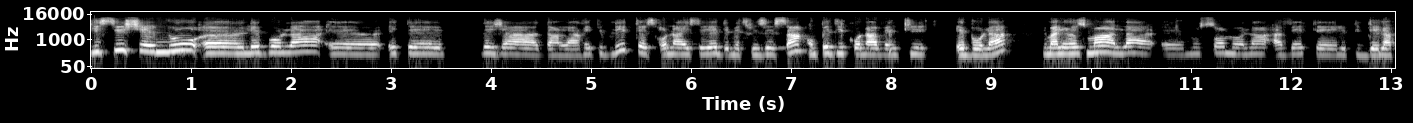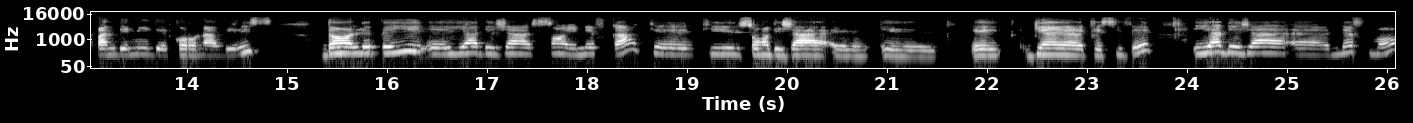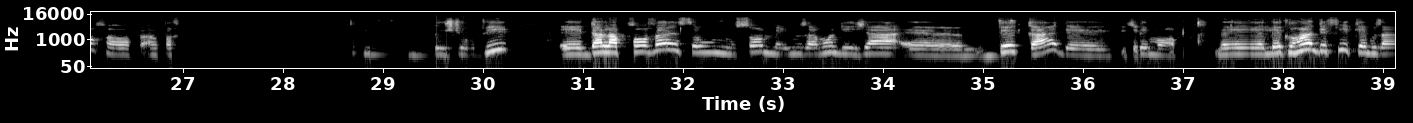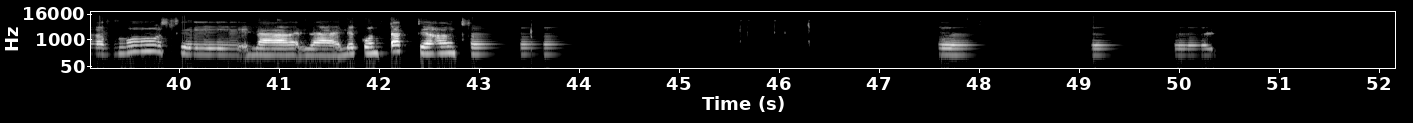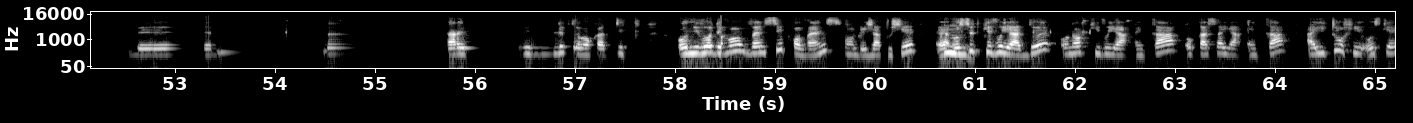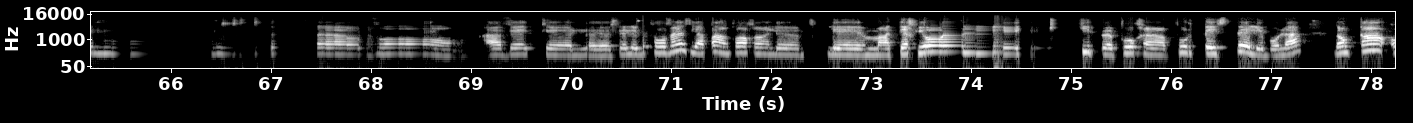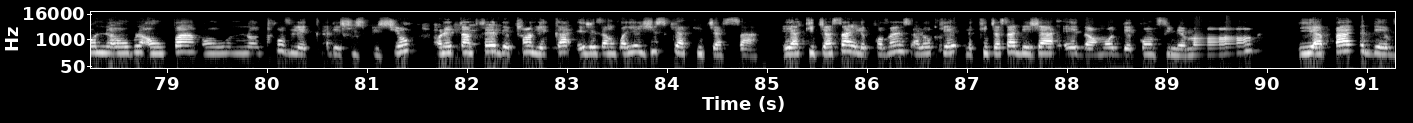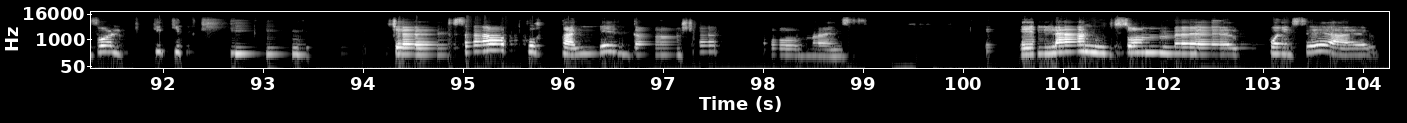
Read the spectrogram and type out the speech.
ici, chez nous, euh, l'Ebola euh, était déjà dans la République. On a essayé de maîtriser ça. On peut dire qu'on a vaincu Ebola. Mais malheureusement, là, euh, nous sommes là avec de la pandémie de coronavirus. Dans le pays, il y a déjà 109 cas qui, qui sont déjà bien précisés. Il y a déjà 9 morts d'aujourd'hui. Dans la province où nous sommes, nous avons déjà euh, deux cas de, morts. Mais le grand défi que nous avons, c'est le contact entre euh, la République démocratique au niveau des 26 provinces sont déjà touchées. Mm. Au sud Kivu, il y a deux. Au nord Kivu, il y a un cas. Au Kassa, il y a un cas. À Ituri, aussi, nous avons avec euh, le, les provinces, il n'y a pas encore hein, le, les matériaux, l'équipe pour, euh, pour tester l'Ebola. Donc, quand on, on, on, on, trouve les cas de suspicion, on est en train de prendre les cas et les envoyer jusqu'à Kinshasa et à Kinshasa et les provinces, alors que le Kinshasa déjà est dans mode de confinement, il n'y a pas de vol qui quitte Kinshasa pour aller dans chaque province. Et là, nous sommes euh, coincés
